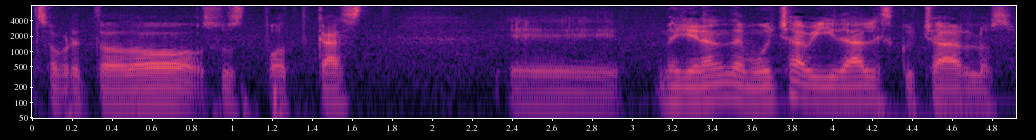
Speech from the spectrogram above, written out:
sobre todo sus podcasts eh, me llenan de mucha vida al escucharlos.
